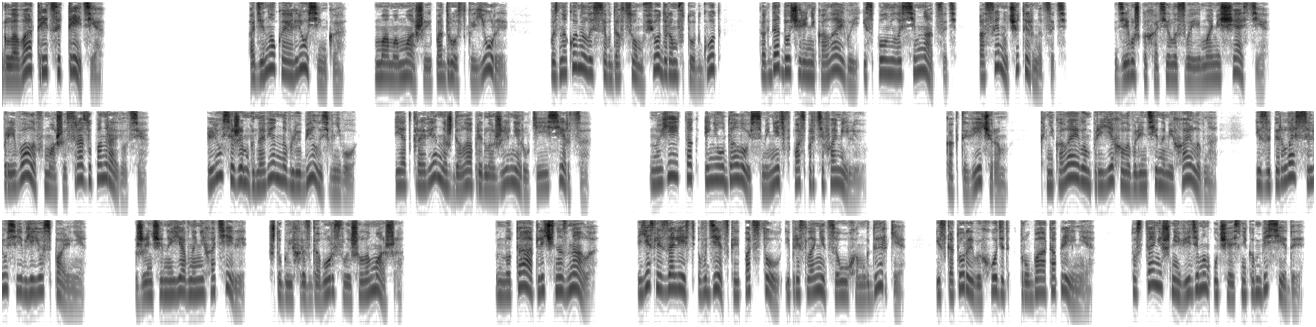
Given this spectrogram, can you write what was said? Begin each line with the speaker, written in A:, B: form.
A: Глава 33. Одинокая Люсенька, мама Маши и подростка Юры, познакомилась со вдовцом Федором в тот год, когда дочери Николаевой исполнилось 17, а сыну 14. Девушка хотела своей маме счастья. Привалов Маше сразу понравился. Люся же мгновенно влюбилась в него и откровенно ждала предложения руки и сердца. Но ей так и не удалось сменить в паспорте фамилию. Как-то вечером к Николаевым приехала Валентина Михайловна и заперлась с Люсей в ее спальне. Женщины явно не хотели, чтобы их разговор слышала Маша. Но та отлично знала, если залезть в детской под стол и прислониться ухом к дырке, из которой выходит труба отопления, то станешь невидимым участником беседы.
